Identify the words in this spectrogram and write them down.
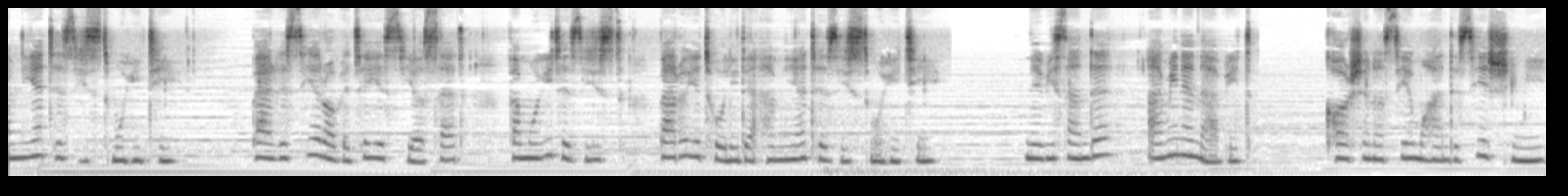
امنیت زیست محیطی بررسی رابطه سیاست و محیط زیست برای تولید امنیت زیست محیطی. نویسنده امین نوید کارشناسی مهندسی شیمی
